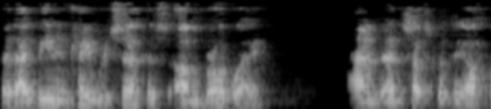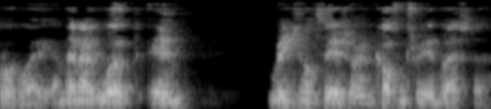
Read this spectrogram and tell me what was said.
But I'd been in Cambridge Circus on Broadway and then subsequently off Broadway. And then I worked in regional theatre in Coventry and Leicester.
